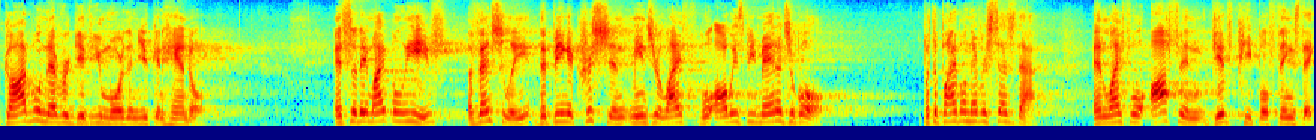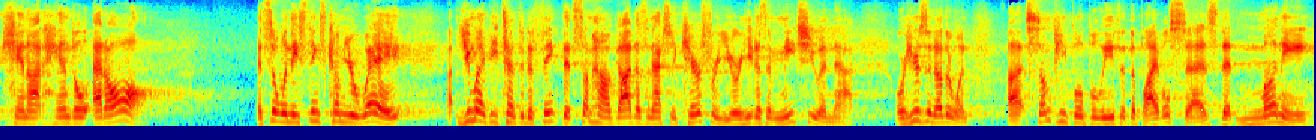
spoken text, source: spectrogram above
God will never give you more than you can handle. And so they might believe eventually that being a Christian means your life will always be manageable. But the Bible never says that. And life will often give people things that cannot handle at all. And so when these things come your way, you might be tempted to think that somehow God doesn't actually care for you or he doesn't meet you in that. Or here's another one uh, some people believe that the Bible says that money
